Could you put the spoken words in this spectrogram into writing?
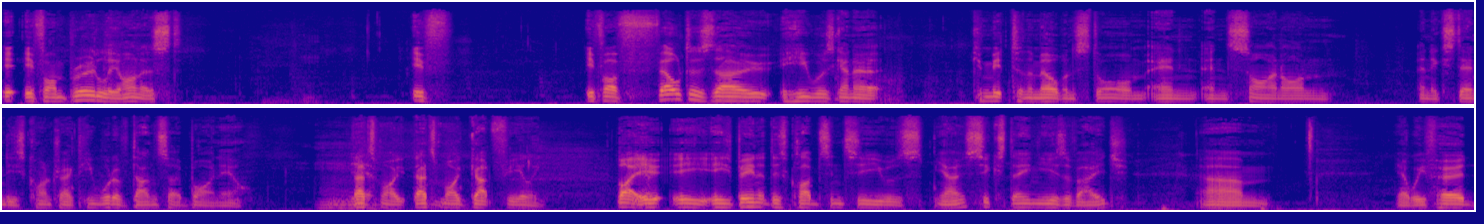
if I'm brutally honest, if if I felt as though he was going to commit to the Melbourne Storm and, and sign on and extend his contract, he would have done so by now. That's my that's my gut feeling. Like he, he, he's been at this club since he was you know 16 years of age. Um, you know, we've heard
